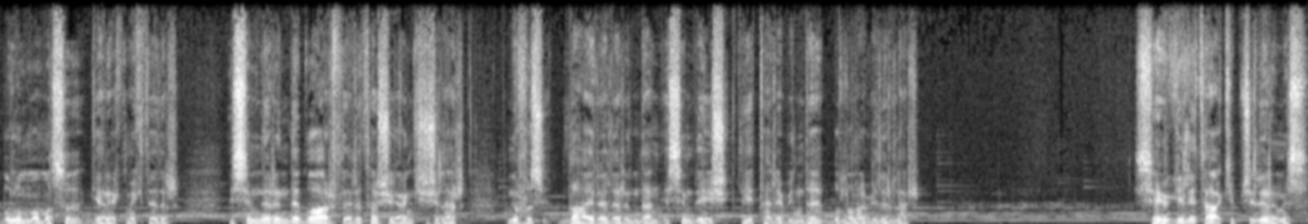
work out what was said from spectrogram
bulunmaması gerekmektedir. İsimlerinde bu harfleri taşıyan kişiler nüfus dairelerinden isim değişikliği talebinde bulunabilirler. Sevgili takipçilerimiz,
